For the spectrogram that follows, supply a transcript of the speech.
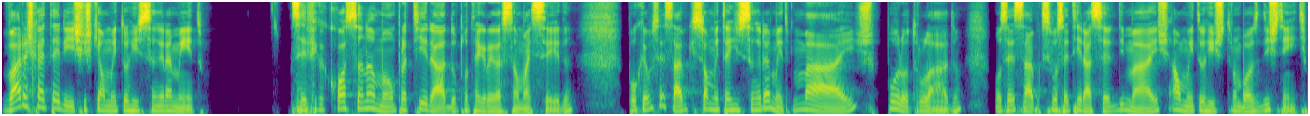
várias características que aumentam o risco de sangramento você fica coçando a mão para tirar a dupla agregação mais cedo, porque você sabe que isso aumenta o risco de sangramento. Mas, por outro lado, você sabe que se você tirar cedo demais, aumenta o risco de trombose de estente.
